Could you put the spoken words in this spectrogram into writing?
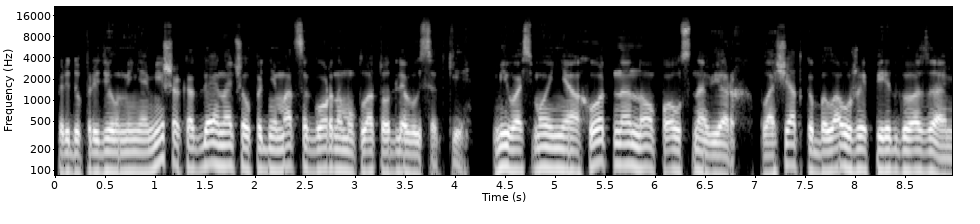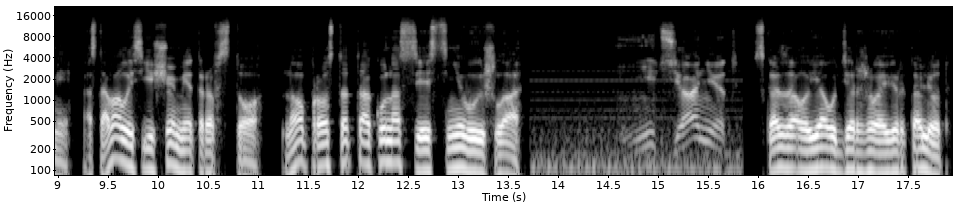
предупредил меня Миша, когда я начал подниматься к горному плато для высадки. Ми-8 неохотно, но полз наверх. Площадка была уже перед глазами. Оставалось еще метров сто. Но просто так у нас сесть не вышло. «Не тянет», — сказал я, удерживая вертолет.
